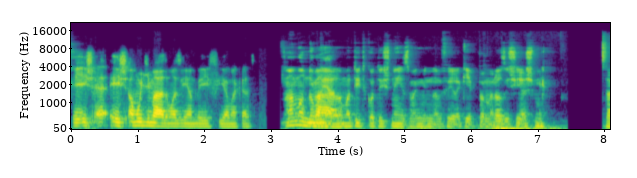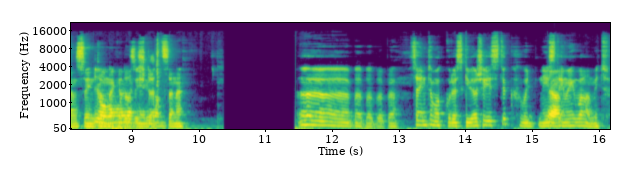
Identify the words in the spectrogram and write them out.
és, és amúgy imádom az ilyen mély filmeket. Hát mondom, imádom. ajánlom a titkot is, nézd meg mindenféleképpen, mert az is ilyesmi. Aztán szerintem Jó, neked az is tetszene. Ö, be, be, be, be. Szerintem akkor ezt kiveséztük, vagy néztél ja. még valamit?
